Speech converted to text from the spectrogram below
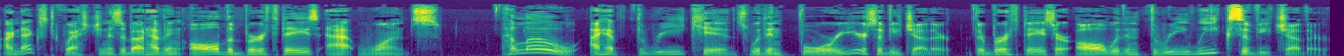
Our next question is about having all the birthdays at once. Hello, I have three kids within four years of each other. Their birthdays are all within three weeks of each other.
